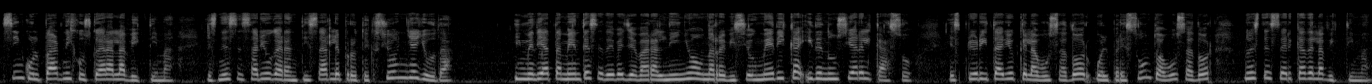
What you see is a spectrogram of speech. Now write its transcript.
sin culpar ni juzgar a la víctima. Es necesario garantizarle protección y ayuda. Inmediatamente se debe llevar al niño a una revisión médica y denunciar el caso. Es prioritario que el abusador o el presunto abusador no esté cerca de la víctima.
